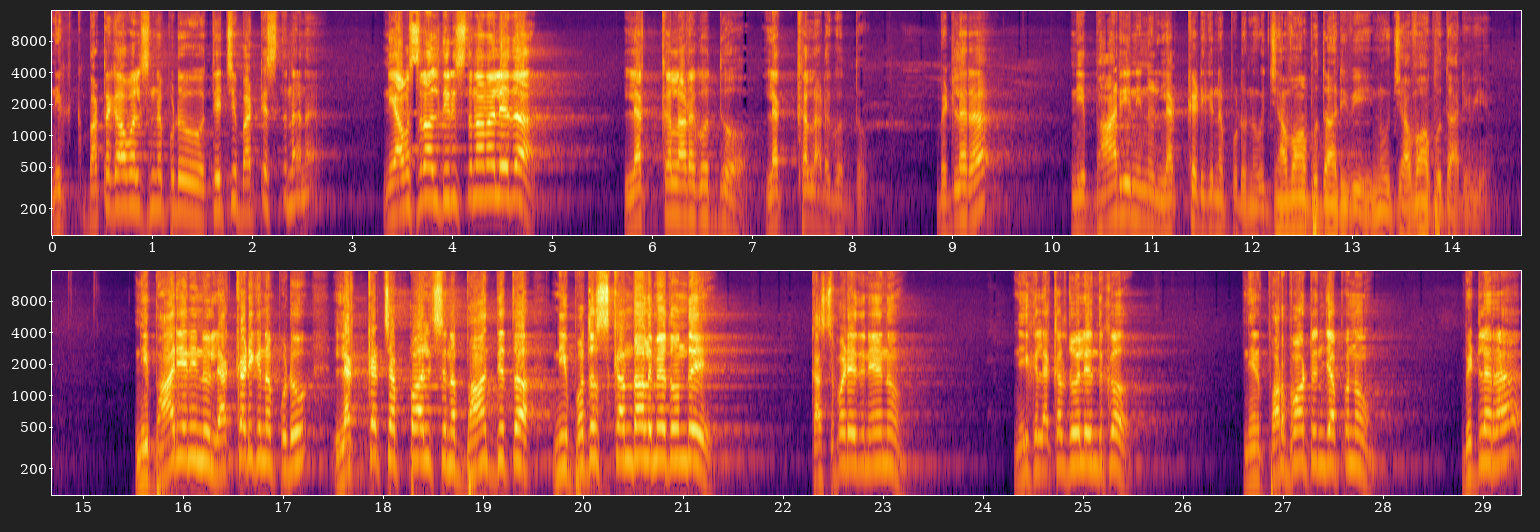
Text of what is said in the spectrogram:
నీకు బట్ట కావాల్సినప్పుడు తెచ్చి బట్ట ఇస్తున్నానా నీ అవసరాలు తీరుస్తున్నానా లేదా? లెక్కలు అడగొద్దు లెక్కలు అడగొద్దు. బిడ్లరా నీ భార్య నిన్ను లెక్క అడిగినప్పుడు నువ్వు జవాబుదారివి నువ్వు జవాబుదారివి. నీ భార్య నిన్ను లెక్క అడిగినప్పుడు లెక్క చెప్పాల్సిన బాధ్యత నీ బుధస్కంధాల మీద ఉంది. కష్టపడేది నేను. నీకు లెక్కలు జోలు ఎందుకో? నేను పొరపాటుని చెప్పను. బిడ్లరా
